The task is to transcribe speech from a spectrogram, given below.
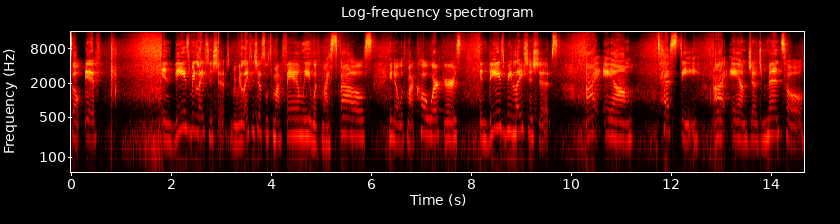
So if in these relationships, relationships with my family, with my spouse, you know, with my coworkers, in these relationships, I am testy, I am judgmental,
